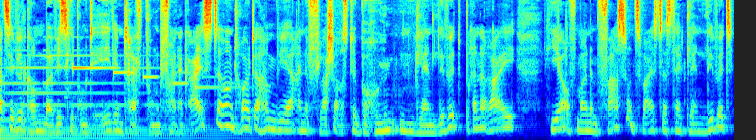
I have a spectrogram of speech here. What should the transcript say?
Herzlich willkommen bei whisky.de, dem Treffpunkt feiner Geister. Und heute haben wir eine Flasche aus der berühmten Glenlivet Brennerei hier auf meinem Fass. Und zwar ist das der Glenlivet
